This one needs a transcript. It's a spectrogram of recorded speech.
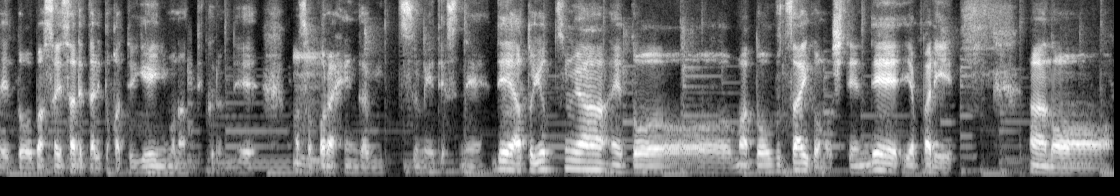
えっと伐採されたりとかっていう原因にもなってくるんで、まあ、そこら辺が3つ目ですね。で、あと4つ目は、えっとまあ、動物愛護の視点で、やっぱり、あの、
